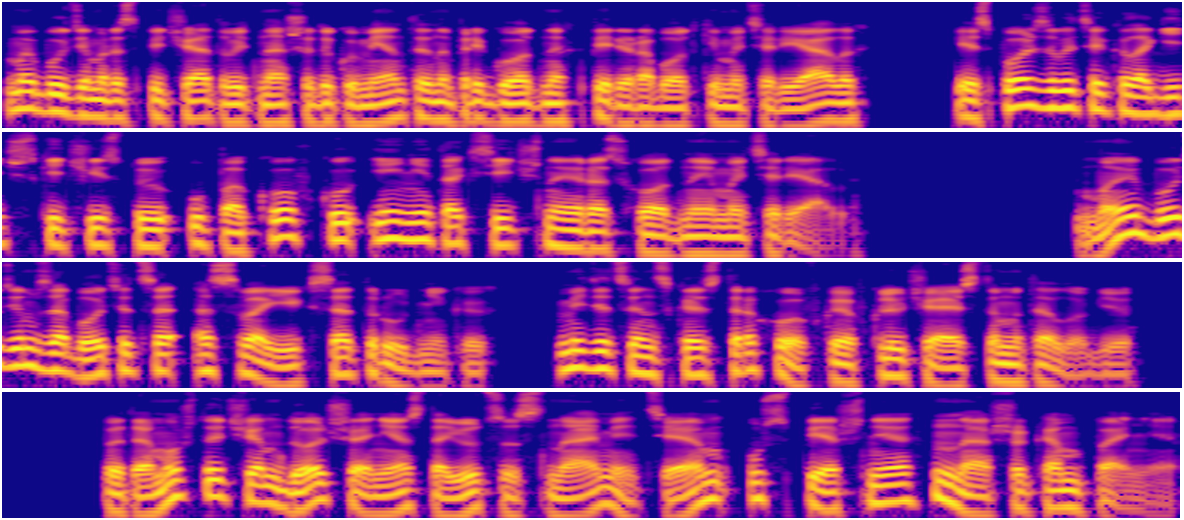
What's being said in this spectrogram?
Мы будем распечатывать наши документы на пригодных к переработке материалах, использовать экологически чистую упаковку и нетоксичные расходные материалы. Мы будем заботиться о своих сотрудниках, медицинская страховка, включая стоматологию. Потому что чем дольше они остаются с нами, тем успешнее наша компания.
